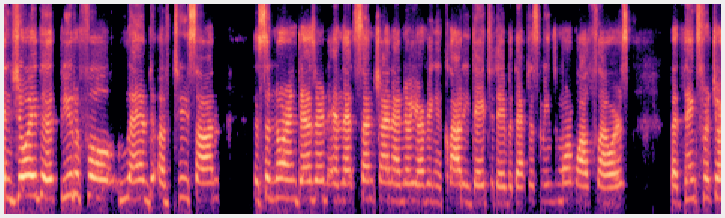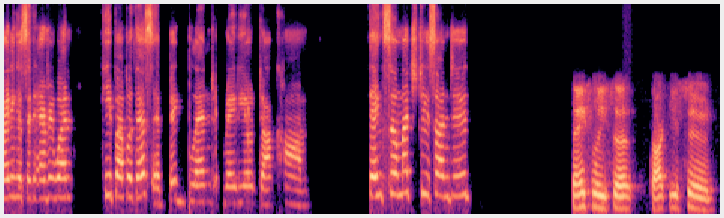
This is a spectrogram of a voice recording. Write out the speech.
Enjoy the beautiful land of Tucson, the Sonoran Desert, and that sunshine. I know you're having a cloudy day today, but that just means more wildflowers. But thanks for joining us, and everyone, keep up with us at bigblendradio.com. Thanks so much, Tucson, dude. Thanks, Lisa. Talk to you soon.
